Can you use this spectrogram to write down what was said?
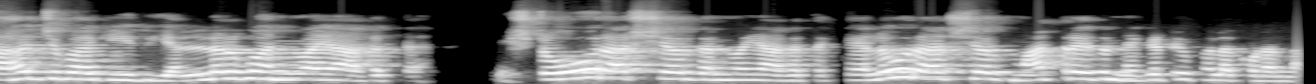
ಸಹಜವಾಗಿ ಇದು ಎಲ್ಲರಿಗೂ ಅನ್ವಯ ಆಗತ್ತೆ. ಎಷ್ಟೋ ರಾಶಿಯವ್ರಿಗೆ ಅನ್ವಯ ಆಗುತ್ತೆ. ಕೆಲವು ರಾಶಿಯವ್ರಿಗೆ ಮಾತ್ರ ಇದು ನೆಗೆಟಿವ್ ಫಲ ಕೊಡಲ್ಲ.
